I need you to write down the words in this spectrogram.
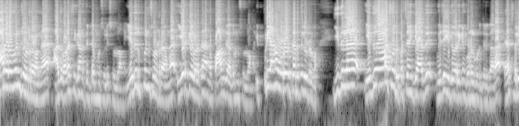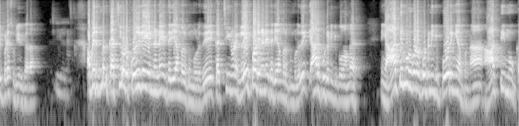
ஆதரவுன்னு சொல்றவங்க அது வளர்ச்சிக்கான திட்டம்னு சொல்லி சொல்லுவாங்க. எதிர்ப்புன்னு சொல்றவங்க இயற்கை வளத்தை நாங்க பாதுகாக்கணும்னு சொல்லுவாங்க. இப்படியான ஒரு ஒரு கருத்துக்கள் இருக்கும். இதுல எதாச்சும் ஒரு பிரச்சனைக்காவது விஜய் இது வரைக்கும் குரல் கொடுத்திருக்காரா? ஏதாச்சும் வெளிப்படையா சொல்லியிருக்காரா? அப்படி இருக்கும்போது கட்சியோட கொள்கை என்னன்னே தெரியாம இருக்கும் பொழுது கட்சியினோட நிலைப்பாடு என்னன்னே தெரியாம இருக்கும் பொழுது யார் கூட்டணிக்கு போவாங்க? நீங்க அதிமுக கூட கூட்டணிக்கு போறீங்க அப்படின்னா அதிமுக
